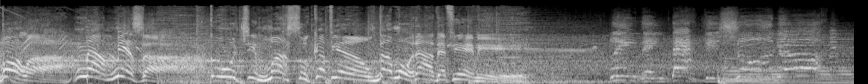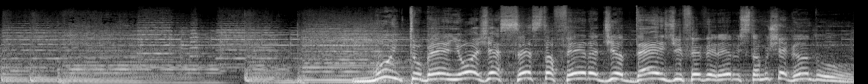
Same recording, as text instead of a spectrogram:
Bola na mesa. Com o timaço campeão da Morada FM. Lindenberg Júnior. Muito bem, hoje é sexta-feira, dia 10 de fevereiro, estamos chegando.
